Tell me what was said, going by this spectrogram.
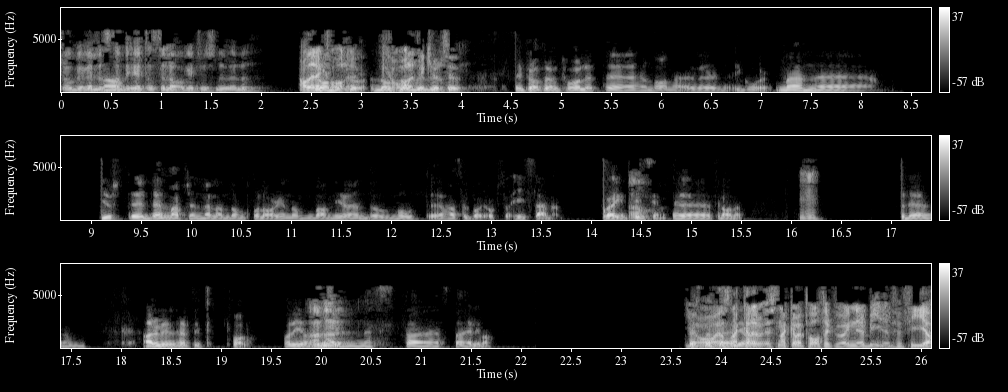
De är väl nästan Ja. det hetaste laget just nu eller? Ja, det är de, kvalet. också- de, Kvalet är vi, kul. precis. vi pratade om kvalet eh, häromdagen här, eller igår. Men eh, just eh, den matchen mellan de två lagen, de vann ju ändå mot eh, Hasselborg också i slammen. På vägen till Ja. sin, eh, finalen. Mm. Så det, ja det blir ett häftigt kval. Och det är Ja, när- nästa, nästa helg va? Ja, jag snackade, jag snackade med Patrik på väg ner i bilen, för Fia,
